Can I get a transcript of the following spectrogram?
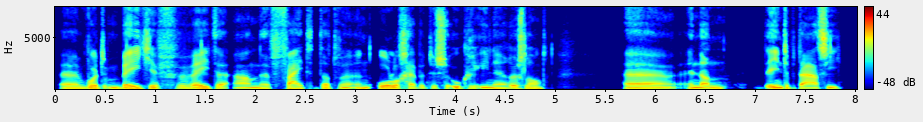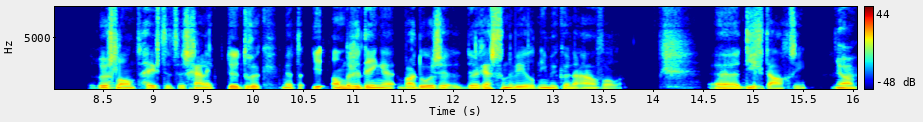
eh, wordt een beetje verweten aan het feit dat we een oorlog hebben tussen Oekraïne en Rusland. Eh, en dan de interpretatie. Rusland heeft het waarschijnlijk te druk met andere dingen, waardoor ze de rest van de wereld niet meer kunnen aanvallen. Eh, digitaal gezien. Ja,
